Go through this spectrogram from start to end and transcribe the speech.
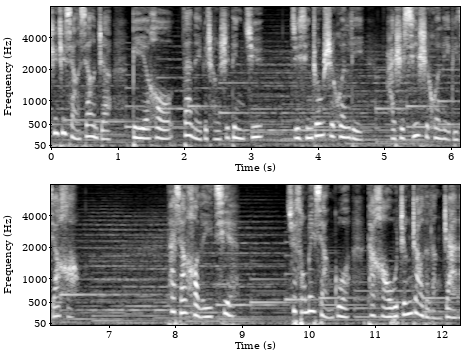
甚至想象着毕业后在哪个城市定居，举行中式婚礼还是西式婚礼比较好。他想好了一切，却从没想过他毫无征兆的冷战，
